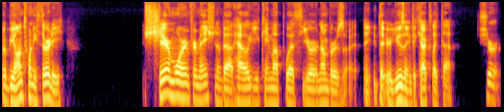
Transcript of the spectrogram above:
or beyond 2030, share more information about how you came up with your numbers uh, that you're using to calculate that. Sure.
